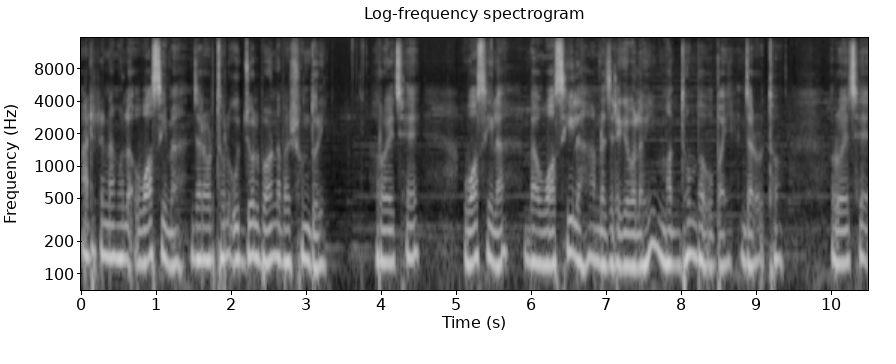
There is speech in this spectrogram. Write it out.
আরেকটার নাম হলো ওয়াসিমা, যার অর্থ হলো উজ্জ্বল বর্ণা বা সুন্দরী। রয়েছে ওয়াসিলা বা ওয়াসিলা, আমরা যেটাকে বলা হয় মাধ্যম বা উপায়, যার অর্থ। রয়েছে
